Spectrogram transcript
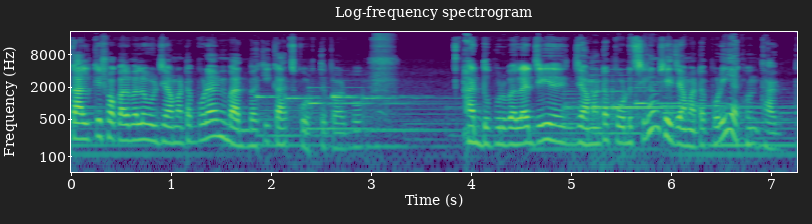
কালকে সকালবেলা ওর জামাটা পরে আমি বাদবাকি কাজ করতে পারব। আর দুপুরবেলার যে জামাটা পরেছিলাম, সেই জামাটা পরেই এখন থাকব।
